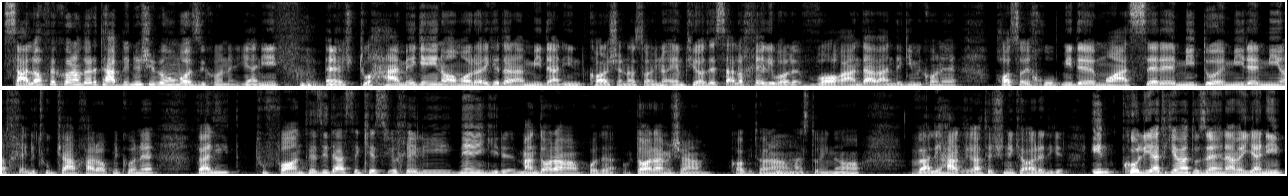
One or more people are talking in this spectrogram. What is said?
سلا فکر کنم داره تبدیل میشه به اون بازیکنه. یعنی اه، تو همه این آمارایی که دارن میدن این کارشناسا اینا امتیاز سلا خیلی بالا واقعا دوندگی می‌کنه. پاسای خوب میده موثر میدوه میره میاد خیلی تو کم خراب می‌کنه. ولی تو فانتزی دست کسی رو خیلی نمی‌گیره. من دارم هم خود دارمشم کاپیتانم هم هست و اینا. ولی حقیقتش اینه که آره دیگه. این کلیتی که من تو ذهنمه یعنی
